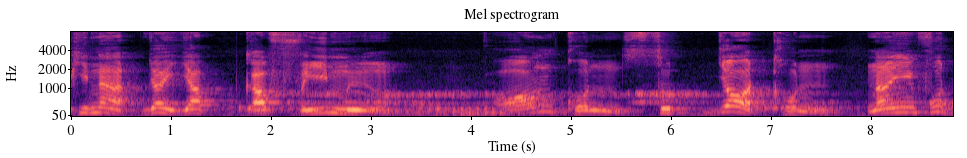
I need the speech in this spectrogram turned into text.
พินาศย่อยยับกับฝีมือ ของคนสุดยอดคนในฟุตบอล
